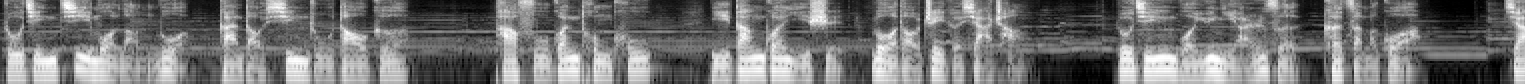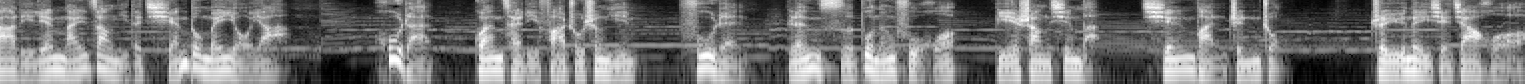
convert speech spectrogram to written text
如今寂寞冷落，感到心如刀割。她抚棺痛哭：“你当官一事落到这个下场，如今我与你儿子可怎么过？家里连埋葬你的钱都没有呀！”忽然，棺材里发出声音：“夫人，人死不能复活，别伤心了，千万珍重。至于那些家伙，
